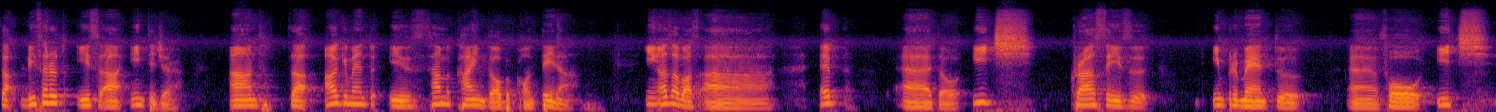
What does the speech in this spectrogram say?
The result is an integer, and the argument is some kind of container. In other words, uh, uh, each class is implemented uh, for each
